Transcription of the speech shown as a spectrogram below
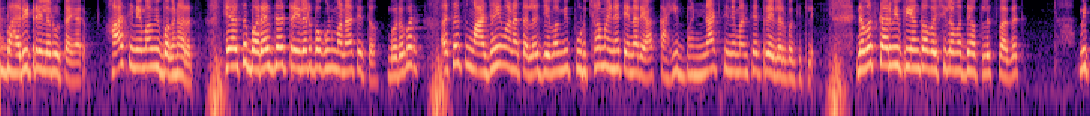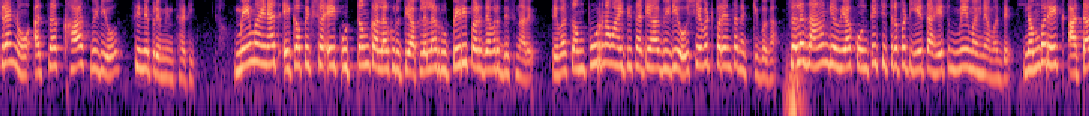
भारी ट्रेलर होता यार. हा सिनेमा मी बघणारच. हे असं बऱ्याचदा ट्रेलर बघून मनात येतं बरोबर? असंच माझ्याही मनात आलं जेव्हा मी पुढच्या महिन्यात येणाऱ्या काही भन्नाट सिनेमांचे ट्रेलर बघितले. नमस्कार मी प्रियंका वशिलामध्ये आपलं स्वागत. मित्रांनो आजचा खास व्हिडिओ सिनेप्रेमींसाठी. मे महिन्यात एकापेक्षा एक उत्तम कलाकृती आपल्याला रुपेरी पडद्यावर दिसणार आहे. तेव्हा संपूर्ण माहितीसाठी हा व्हिडिओ शेवटपर्यंत नक्की बघा. चला जाणून घेऊया कोणते चित्रपट येत आहेत मे महिन्यामध्ये. नंबर एक आता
